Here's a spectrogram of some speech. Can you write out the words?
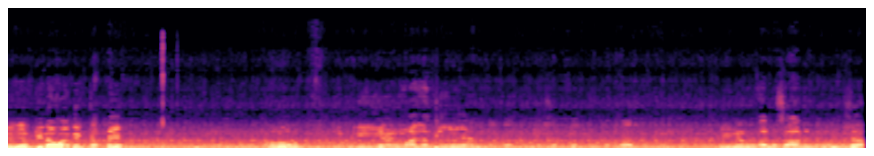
Yun yung ginawa ding kape. Oo. Ang mahal ng kilo yan. Yun yung ano sa amin, probinsya.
